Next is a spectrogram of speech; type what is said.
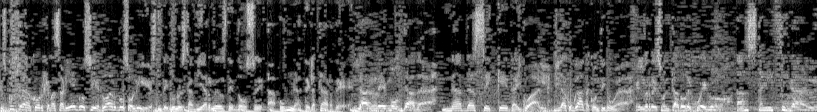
Escucha a Jorge Mazariegos y Eduardo Solís de lunes a viernes de 12 a 1 de la tarde. La remontada. Nada se queda igual. La jugada continúa. El resultado del juego hasta el final.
